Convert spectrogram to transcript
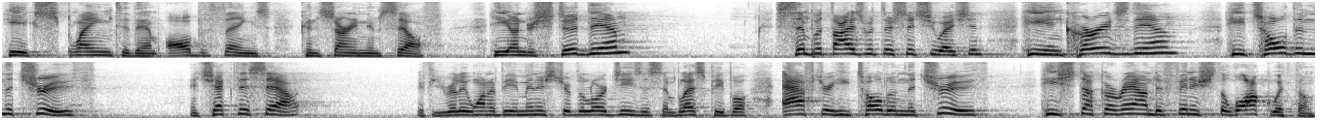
He explained to them all the things concerning Himself. He understood them, sympathized with their situation, He encouraged them, He told them the truth. And check this out if you really want to be a minister of the Lord Jesus and bless people, after he told them the truth, he stuck around to finish the walk with them.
